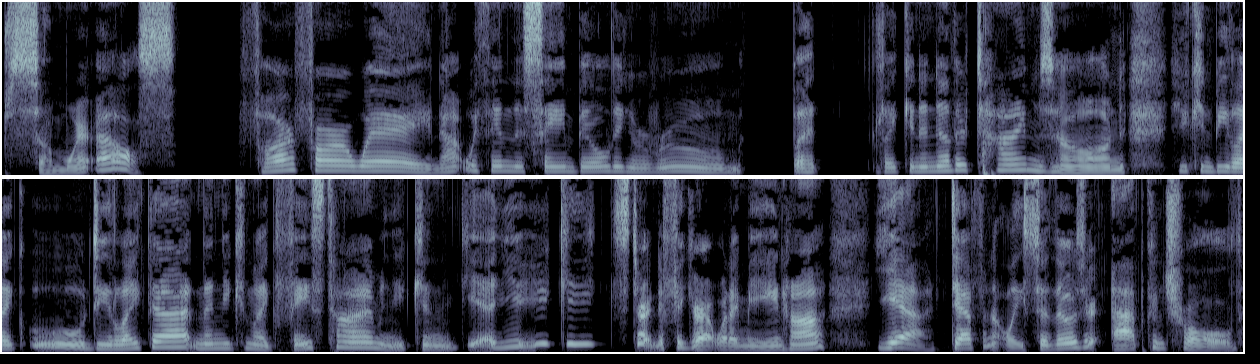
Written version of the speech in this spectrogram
somewhere else. Far, far away, not within the same building or room, but like in another time zone. You can be like, "Ooh, do you like that?" And then you can like FaceTime, and you can, yeah, you you can starting to figure out what I mean, huh? Yeah, definitely. So those are app controlled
